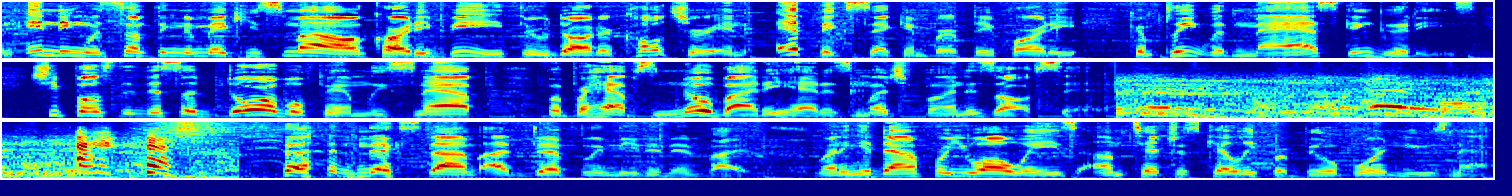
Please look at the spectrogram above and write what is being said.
And ending with something to make you smile, Cardi B threw daughter Kulture an epic second birthday party, complete with mask and goodies. She posted this adorable family snap, but perhaps nobody had as much fun as Offset. Next time, I definitely need an invite. Running it down for you always, I'm Tetris Kelly for Billboard News Now.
